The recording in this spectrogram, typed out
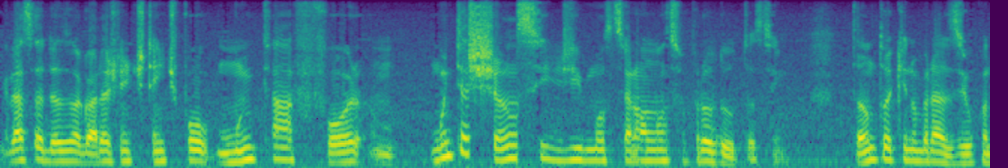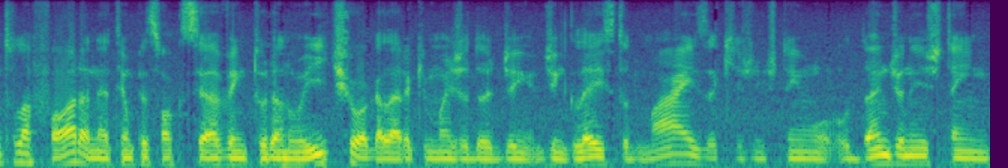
Graças a Deus agora a gente tem tipo muita for muita chance de mostrar o nosso produto assim. Tanto aqui no Brasil quanto lá fora, né? Tem um pessoal que se aventura no Itch, a galera que manja de, de inglês e tudo mais. Aqui a gente tem o, o Dungeonist, tem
